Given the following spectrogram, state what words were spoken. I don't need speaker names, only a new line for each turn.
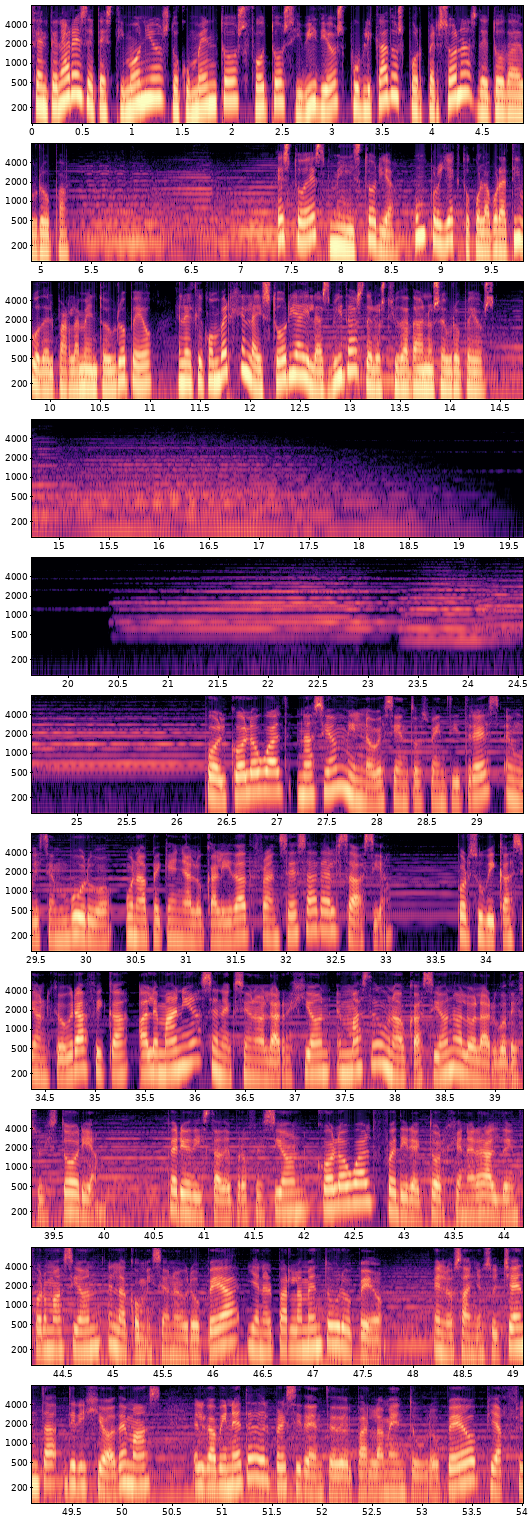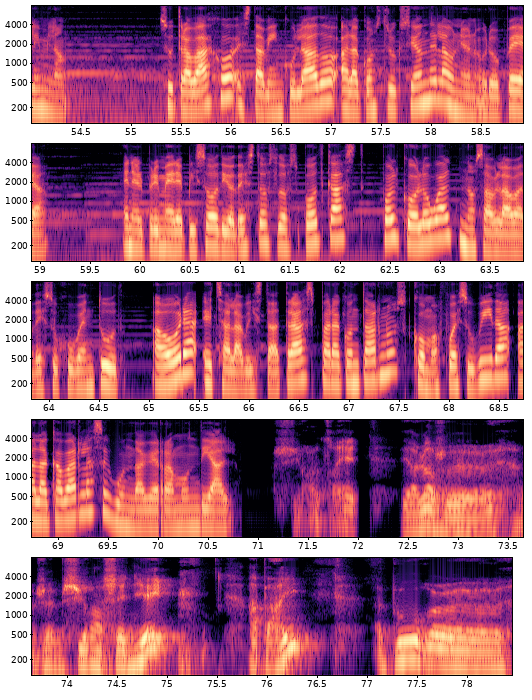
Centenares de testimonios, documentos, fotos y vídeos publicados por personas de toda Europa. Esto es Mi Historia, un proyecto colaborativo del Parlamento Europeo en el que convergen la historia y las vidas de los ciudadanos europeos.
Paul Kolowald nació en 1923 en Wissemburgo, una pequeña localidad francesa de Alsacia. Por su ubicación geográfica, Alemania se anexionó la región en más de una ocasión a lo largo de su historia. Periodista de profesión, Kolowald fue director general de información en la Comisión Europea y en el Parlamento Europeo. En los años 80 dirigió además el gabinete del presidente del Parlamento Europeo, Pierre Flimlin. Su trabajo está vinculado a la construcción de la Unión Europea. En el primer episodio de estos dos podcasts, Paul Kolowald nos hablaba de su juventud. Ahora echa la vista atrás para contarnos cómo fue su vida al acabar la Segunda Guerra Mundial.
Et alors, je, je, me suis renseigné à Paris pour euh,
